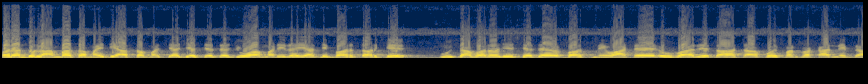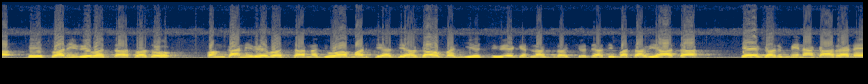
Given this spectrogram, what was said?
પરંતુ લાંબા સમયથી આ સમસ્યા જે છે તે જોવા મળી રહી હતી. ભર તડકે મુસાફરો જે છે તે બસની વાટે ઊભા રહેતા હતા. કોઈ પણ પ્રકારની બેસવાની વ્યવસ્થા અથવા તો પંખાની વ્યવસ્થા ન જોવા મળતી હતી. અગાઉ પણ જીએસટીવીએ કેટલાક દ્રશ્યો ત્યાંથી બતાવ્યા હતા કે ગરમીના કારણે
